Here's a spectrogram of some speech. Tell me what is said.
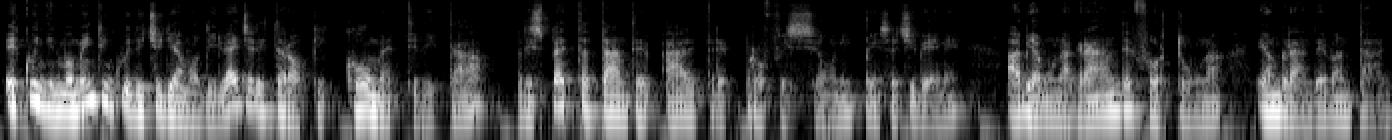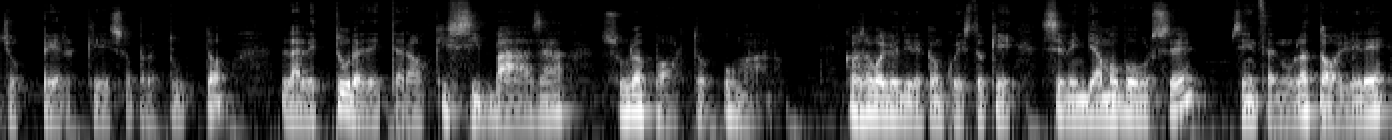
e quindi nel momento in cui decidiamo di leggere i tarocchi come attività rispetto a tante altre professioni, pensaci bene, abbiamo una grande fortuna e un grande vantaggio perché soprattutto la lettura dei tarocchi si basa sul rapporto umano. Cosa voglio dire con questo? Che se vendiamo borse, senza nulla togliere,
